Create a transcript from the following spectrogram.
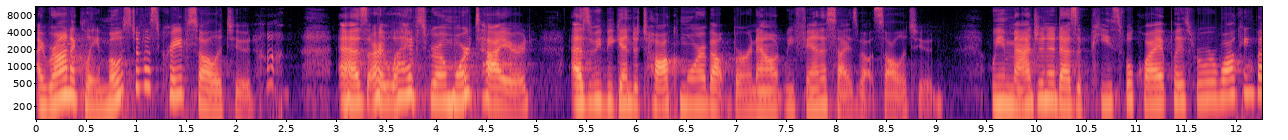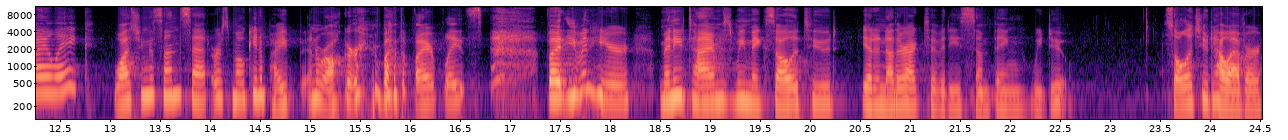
Ironically, most of us crave solitude as our lives grow more tired. As we begin to talk more about burnout, we fantasize about solitude. We imagine it as a peaceful, quiet place where we're walking by a lake, watching a sunset, or smoking a pipe in a rocker by the fireplace. But even here, many times we make solitude yet another activity something we do. Solitude, however,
